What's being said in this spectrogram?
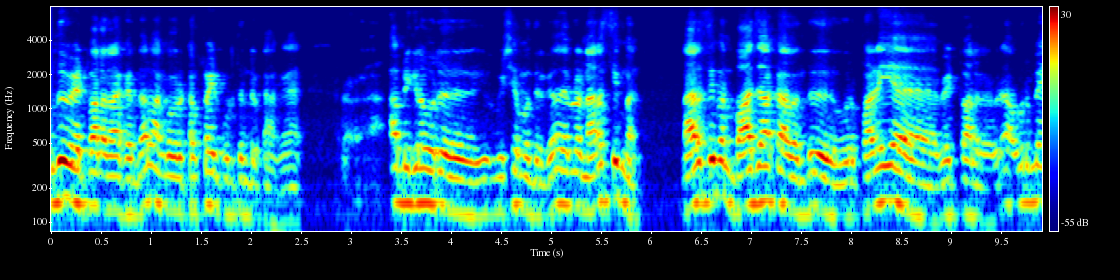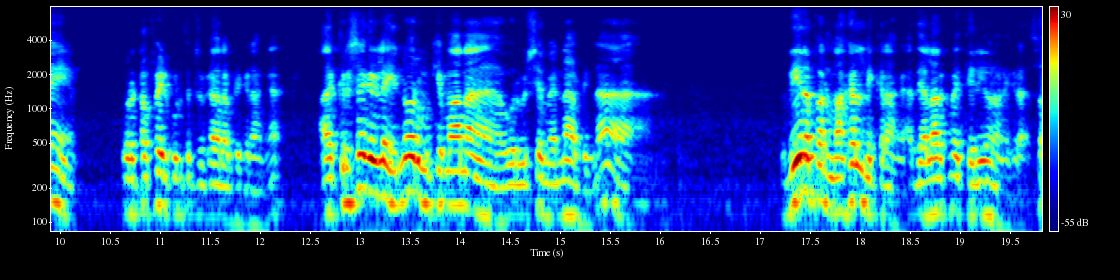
புது வேட்பாளராக இருந்தாலும் அங்க ஒரு டஃப் ஃபைட் கொடுத்துட்டு இருக்காங்க அப்படிங்கிற ஒரு விஷயம் வந்திருக்கு. அதே போல நரசிம்மன். நரசிம்மன் பாஜக வந்து ஒரு பழைய வேட்பாளர் அவர் அவருமே ஒரு டஃப் ஃபைட் கொடுத்துட்டு இருக்காரு அப்படிங்கிறாங்க. அது கிருஷ்ணகிரியில இன்னொரு முக்கியமான ஒரு விஷயம் என்ன அப்படின்னா வீரப்பன் மகள் நிக்கிறாங்க. அது எல்லாருக்குமே தெரியும்னு நினைக்கிறேன். ஸோ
